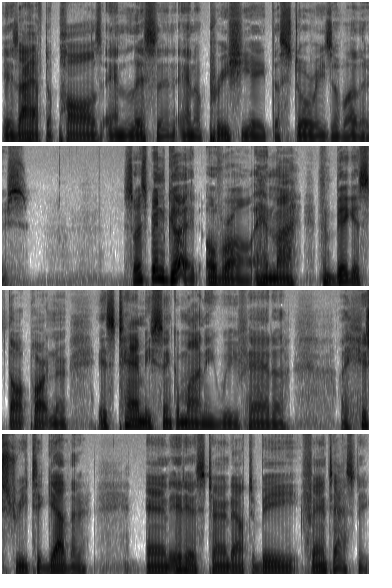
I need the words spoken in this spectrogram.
is I have to pause and listen and appreciate the stories of others. So it's been good overall. And my biggest thought partner is Tammy Sinkamani. We've had a, a history together, and it has turned out to be fantastic.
